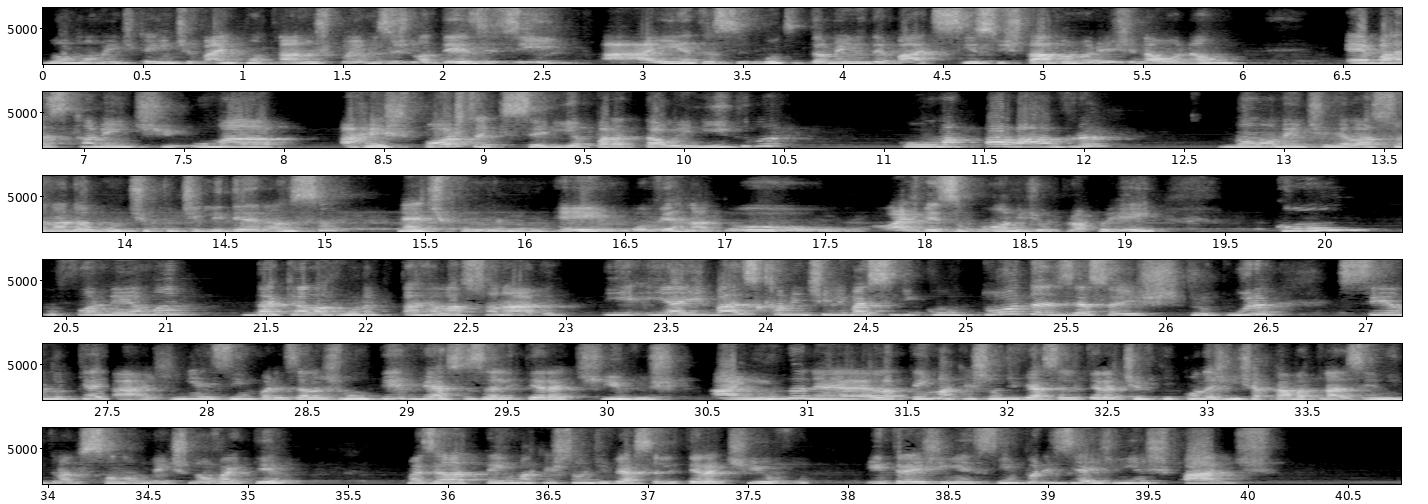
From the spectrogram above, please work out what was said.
normalmente que a gente vai encontrar nos poemas islandeses, e aí entra-se muito também no debate se isso estava no original ou não, é basicamente uma a resposta que seria para tal enigma com uma palavra normalmente relacionada a algum tipo de liderança, né, tipo um, um rei, um governador, às vezes um nome de um próprio rei, com o fonema daquela runa que está relacionada. E, e, aí, basicamente, ele vai seguir com toda essa estrutura, sendo que as linhas ímpares elas vão ter versos aliterativos ainda, né? Ela tem uma questão de verso aliterativo que quando a gente acaba trazendo em tradução normalmente não vai ter, mas ela tem uma questão de verso aliterativo entre as linhas ímpares e as linhas pares.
